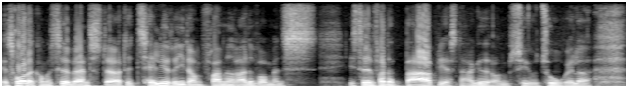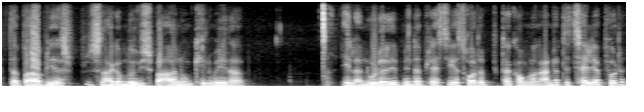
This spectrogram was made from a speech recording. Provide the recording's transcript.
jeg tror, der kommer til at være en større detaljerigdom fremadrettet, hvor man i stedet for, at der bare bliver snakket om CO2, eller der bare bliver snakket om noget, vi sparer nogle kilometer eller nu er der lidt mindre plastik. Jeg tror, der, der kommer nogle andre detaljer på det.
